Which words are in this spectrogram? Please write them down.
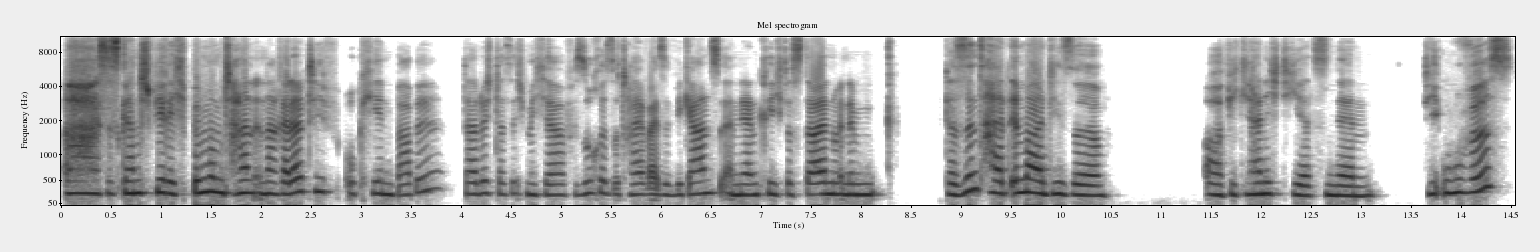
Ah, es ist ganz schwierig. Ich bin momentan in einer relativ okayen Bubble. Dadurch, dass ich mich ja versuche, so teilweise vegan zu ernähren, kriege ich das da nur in dem. Da sind halt immer diese. Oh, wie kann ich die jetzt nennen? Die Uwes,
